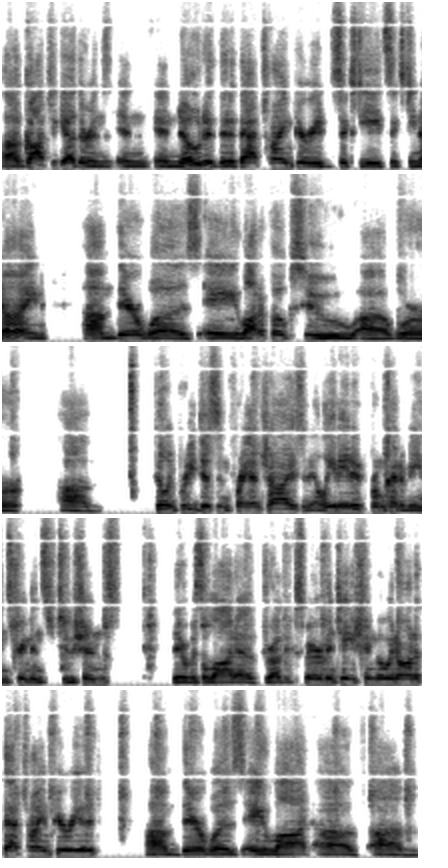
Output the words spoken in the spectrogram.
uh, got together and, and, and noted that at that time period, 68, 69, um, there was a lot of folks who uh, were um, feeling pretty disenfranchised and alienated from kind of mainstream institutions. There was a lot of drug experimentation going on at that time period. Um, there was a lot of um,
